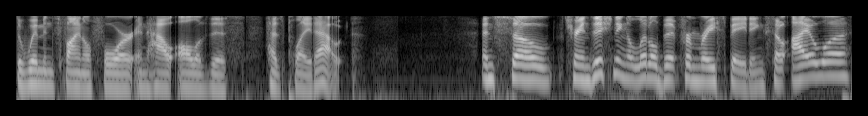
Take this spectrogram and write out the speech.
the women's Final Four and how all of this has played out. And so, transitioning a little bit from race baiting, so Iowa,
